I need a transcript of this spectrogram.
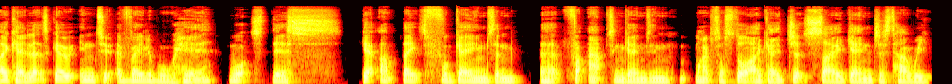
Okay, let's go into available here. What's this? Get updates for games and uh, for apps and games in Microsoft Store. Okay, just so again, just how we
